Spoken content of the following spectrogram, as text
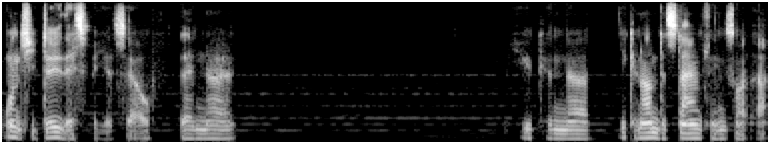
once you do this for yourself, then uh, you can uh, you can understand things like that.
